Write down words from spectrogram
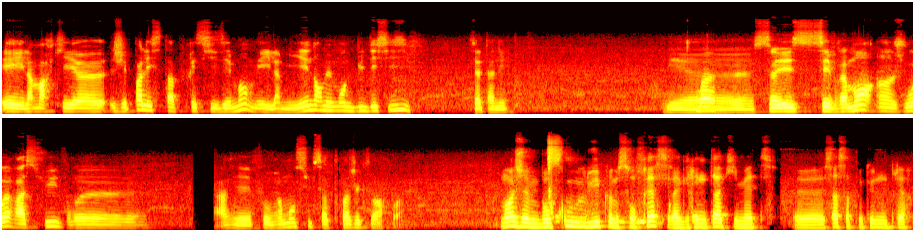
Et il a marqué, euh, j'ai pas les stats précisément, mais il a mis énormément de buts décisifs cette année. Euh, c'est vraiment un joueur à suivre. Euh, il faut vraiment suivre sa trajectoire. Moi, j'aime beaucoup lui comme son frère, c'est la grinta qu'ils mettent. ça, ça peut que nous plaire.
